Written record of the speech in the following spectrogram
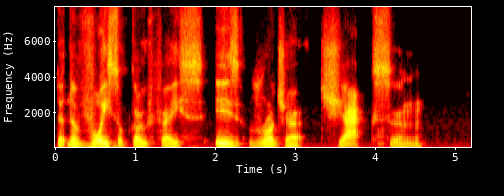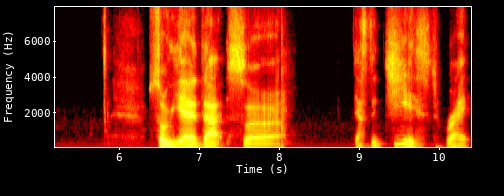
that the voice of Ghostface is Roger Jackson. So yeah, that's uh that's the gist, right?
